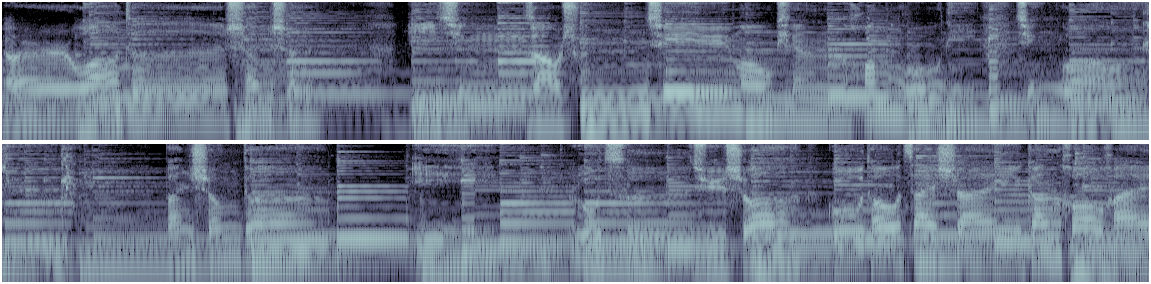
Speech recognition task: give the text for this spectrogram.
而我的身世已经早春起于某片荒芜，经过半生的意义，如此取舍，骨头在晒干后还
